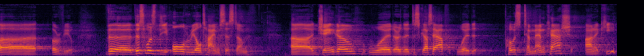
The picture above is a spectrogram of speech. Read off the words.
uh, overview. The, this was the old real-time system. Uh, Django would, or the Disqus app would post to Memcache on a key,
